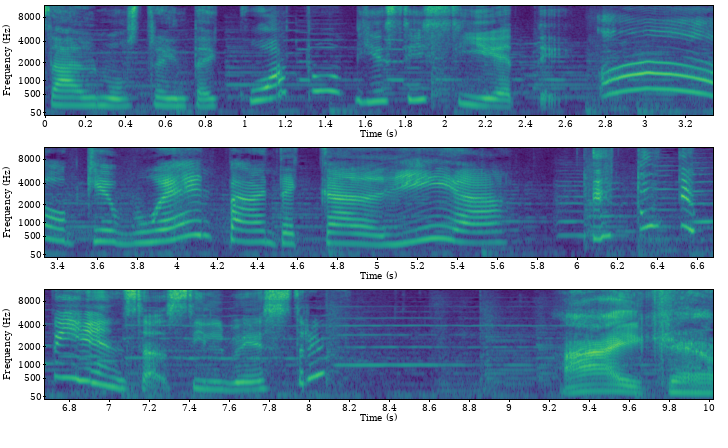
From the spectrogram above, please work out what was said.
Salmos 34, 17. ¡Oh, qué buen pan de cada día! ¿Y tú qué piensas, Silvestre? ¡Ay, qué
